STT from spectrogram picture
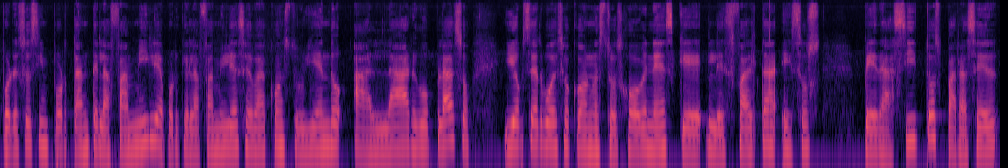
Por eso es importante la familia, porque la familia se va construyendo a largo plazo. Y observo eso con nuestros jóvenes que les falta esos pedacitos para hacer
